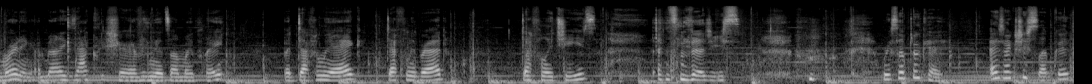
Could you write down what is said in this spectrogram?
Good morning. I'm not exactly sure everything that's on my plate, but definitely egg, definitely bread, definitely cheese, and some veggies. we slept okay. I actually slept good,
